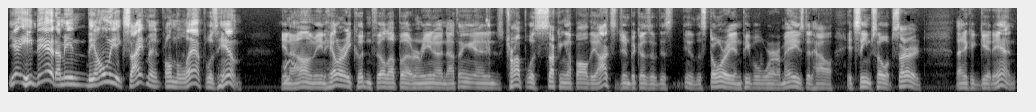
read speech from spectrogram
Yeah, he did. I mean, the only excitement on the left was him. You know, I mean, Hillary couldn't fill up an arena, nothing, and Trump was sucking up all the oxygen because of this, you know, the story, and people were amazed at how it seemed so absurd that he could get in.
